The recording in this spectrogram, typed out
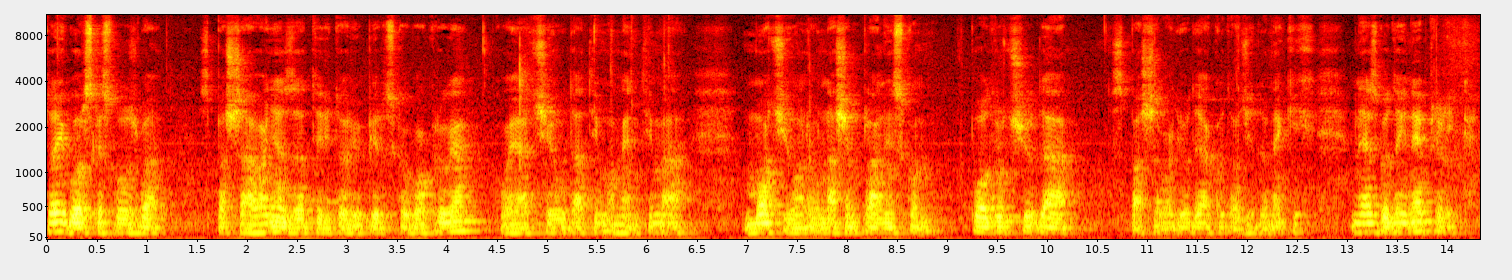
To je Gorska služba spašavanja za teritoriju Pirotskog okruga, koja će u datim momentima moći u našem planinskom području da spašava ljude ako dođe do nekih nezgoda i neprilika.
